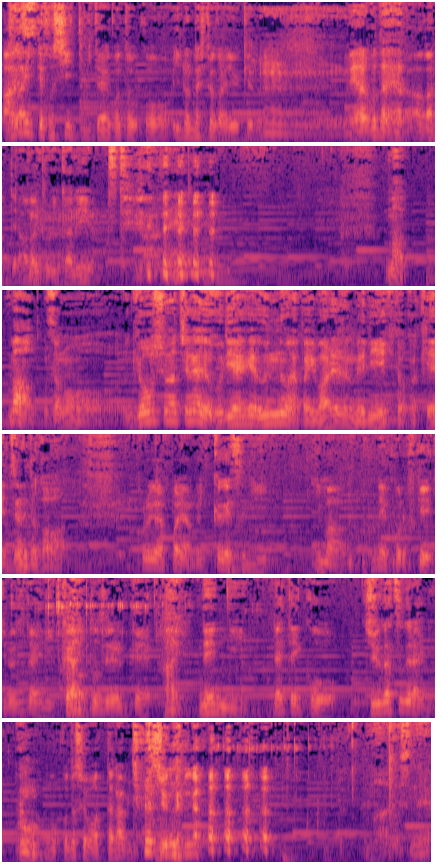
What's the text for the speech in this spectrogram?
あがいてほしいってみたいなことをこう、いろんな人が言うけど。うん。やることはや上がって、上がってもいかねえよ、つって。まあね。まあ、まあ、その、業種は違いで売り上げうんぬはやっぱ言われるんで、利益とか経営常とかは。これがやっぱりあの、1ヶ月に、今、ね、この不景気の時代に1回訪れるって、はい、年に、だいたいこう、10月ぐらいに、うん、もう今年終わったな、みたいな瞬間が、まあですね、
